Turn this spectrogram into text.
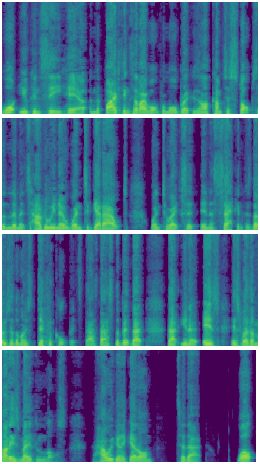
what you can see here, and the five things that I want from all brokers, and I'll come to stops and limits. How do we know when to get out, when to exit in a second? Because those are the most difficult bits. That's that's the bit that that you know is is where the money's made and lost. How are we going to get on to that? Well,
